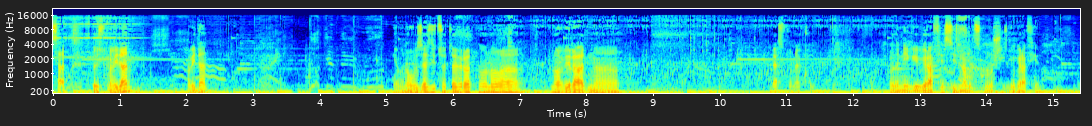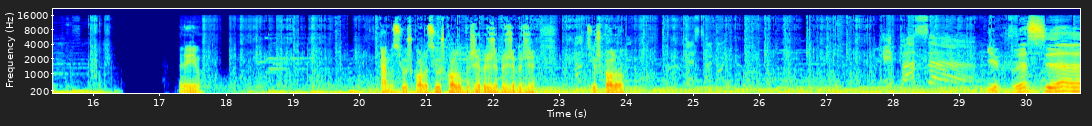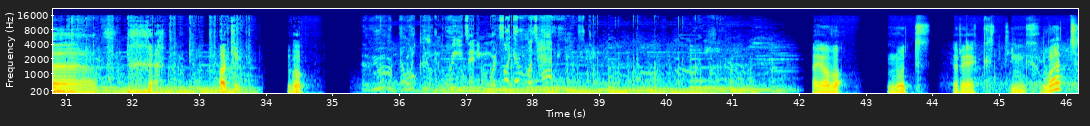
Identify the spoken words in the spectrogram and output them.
Sad, to je novi dan? Novi dan. Imamo novu zvezdicu, to je vjerojatno nova, novi rad na testu nekom. Samo da nije geografija, svi znamo da smo došli iz geografije. Da vidimo. Ajmo svi u školu, svi u školu, brže, brže, brže, brže. Svi u školu. Give this up. okay. Give up. No a reads anymore. It's like everyone's happy. Nut What?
